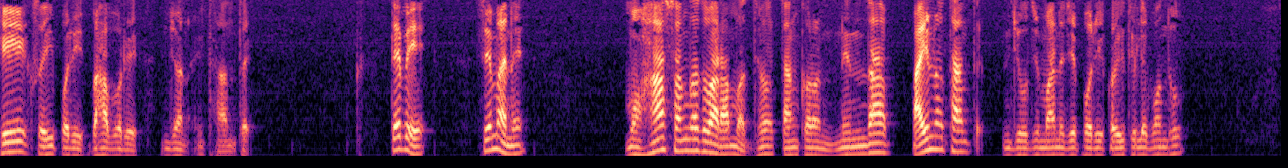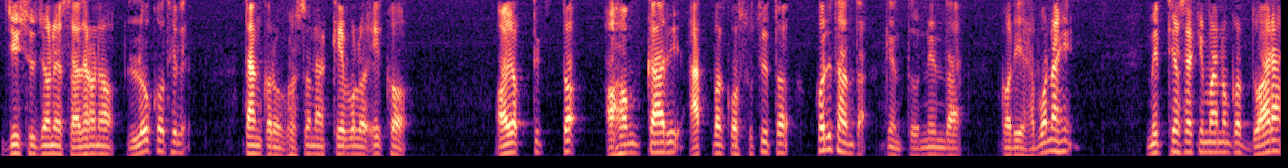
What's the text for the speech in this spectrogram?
ଠିକ୍ ସେହିପରି ଭାବରେ ଜଣାଇଥାନ୍ତେ। ତେବେ ସେମାନେ ମହାସଂଘ ଦ୍ୱାରା ମଧ୍ୟ ତାଙ୍କର ନିନ୍ଦା ପାଇନଥାନ୍ତେ। ଯେଉଁମାନେ ଯେପରି କହିଥିଲେ ବନ୍ଧୁ ଯୀଶୁ ଜଣେ ସାଧାରଣ ଲୋକ ଥିଲେ। ତାଙ୍କର ଘୋଷଣା କେବଳ ଏକ ଅୟକ୍ତିକ୍ତ ଅହଙ୍କାରୀ ଆତ୍ମାକୁ ସୂଚିତ କରିଥାନ୍ତା କିନ୍ତୁ ନିନ୍ଦା କରିହେବ ନାହିଁ। ମିଥ୍ୟା ସାକ୍ଷୀମାନଙ୍କ ଦ୍ୱାରା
